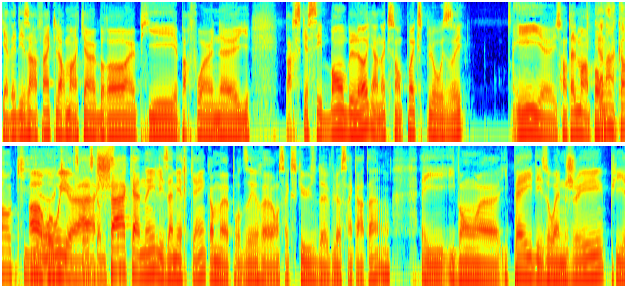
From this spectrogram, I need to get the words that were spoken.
il y avait des enfants qui leur manquait un bras, un pied, parfois un œil, parce que ces bombes-là, il y en a qui sont pas explosées. Et euh, ils sont tellement Il y en pauvres. a encore qui. Ah euh, oui, oui. qui euh, à ça. chaque année, les Américains, comme pour dire euh, on s'excuse de là, 50 ans, là, et ils vont ils payent des ONG puis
